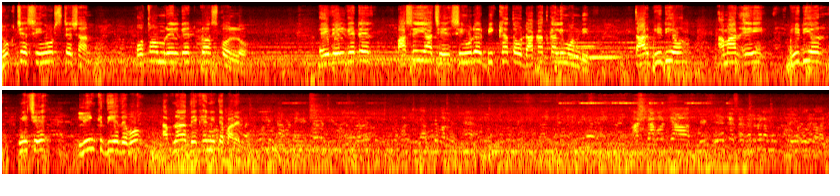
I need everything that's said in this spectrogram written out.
ঢুকছে সিঙ্গুর স্টেশন। প্রথম রেলগেট ক্রস করল। এই রেলগেটের পাশেই আছে সিঙ্গুরের বিখ্যাত ডাকাতকালী মন্দির। তার ভিডিও আমার এই ভিডিওর নিচে লিংক দিয়ে দেব। আপনারা দেখে নিতে পারেন পঞ্চাশ খেয়ে খেয়ে ফেলবে না মুখ দিয়ে বলতে হবে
